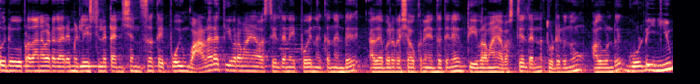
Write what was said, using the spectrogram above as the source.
ഒരു പ്രധാനപ്പെട്ട കാര്യം മിഡിൽ ഈസ്റ്റിലെ ടെൻഷൻസ് ഒക്കെ ഇപ്പോഴും വളരെ തീവ്രമായ അവസ്ഥയിൽ തന്നെ ഇപ്പോഴും നിൽക്കുന്നുണ്ട്. അതേപോലെ റഷ്യ ഉക്രൈൻ യുദ്ധത്തിന് തീവ്രമായ അവസ്ഥയിൽ തന്നെ തുടരുന്നു. അതുകൊണ്ട് ഗോൾഡ് ഇനിയും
